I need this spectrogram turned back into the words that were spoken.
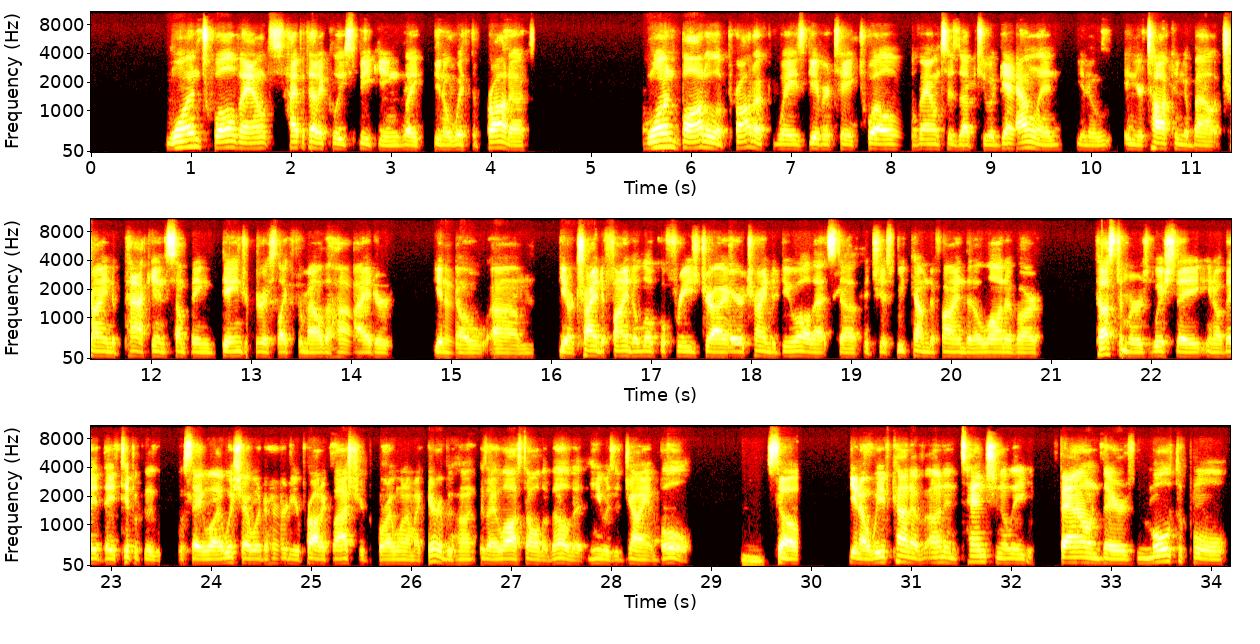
one 12 ounce, hypothetically speaking, like, you know, with the product, one bottle of product weighs give or take 12 ounces up to a gallon you know and you're talking about trying to pack in something dangerous like formaldehyde or you know um, you know trying to find a local freeze dryer trying to do all that stuff. It's just we come to find that a lot of our customers wish they you know they, they typically will say well i wish i would have heard your product last year before i went on my caribou hunt because i lost all the velvet and he was a giant bull mm. so you know we've kind of unintentionally found there's multiple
